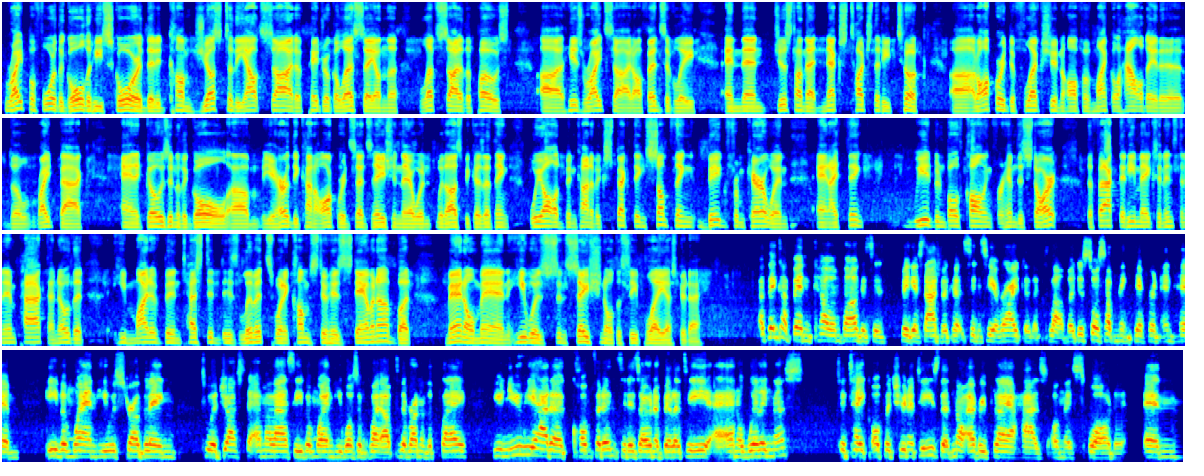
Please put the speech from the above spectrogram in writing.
right before the goal that he scored that had come just to the outside of Pedro Gallese on the left side of the post. uh, his right side offensively. And then just on that next touch that he took, uh, an awkward deflection off of Michael Halliday, the, the right back, and it goes into the goal. Um, you heard the kind of awkward sensation there with, with us because I think we all had been kind of expecting something big from Kerwin. And I think we had been both calling for him to start. The fact that he makes an instant impact, I know that he might have been tested his limits when it comes to his stamina, but man, oh man, he was sensational to see play yesterday. I think I've been Kerwin Vargas's biggest advocate since he arrived at the club. I just saw something different in him, even when he was struggling to adjust to MLS, even when he wasn't quite up to the run of the play. You knew he had a confidence in his own ability and a willingness to take opportunities that not every player has on this squad. And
